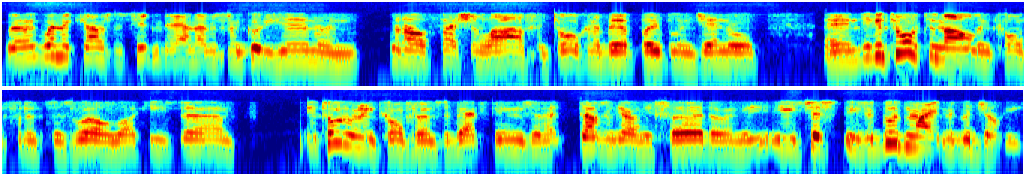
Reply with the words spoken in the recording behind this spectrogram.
when it comes to sitting down, having some good humour and good old-fashioned laugh and talking about people in general, and you can talk to Noel in confidence as well. Like he's um, you talk to him in confidence about things, and it doesn't go any further. And he, he's just he's a good mate and a good jockey.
